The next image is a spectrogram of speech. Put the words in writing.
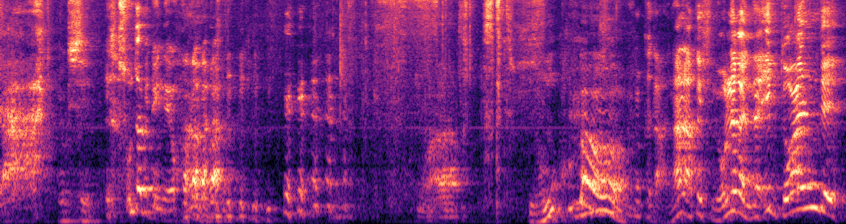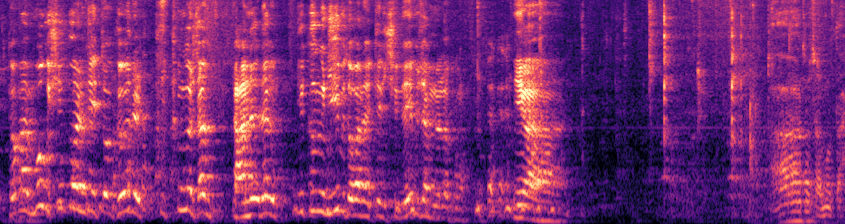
야, 역시 손잡이도 있네요. 너무 크다. 나는 아까 놀래가지고 아닌데 더 가면 먹고 싶어 하는데 또 그거를 이큰걸 참, 야, 내- 내가 이큰 건 입에 했더니 지금 내 입에 잡느라고. 이야, 아, 저 잘 먹다.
